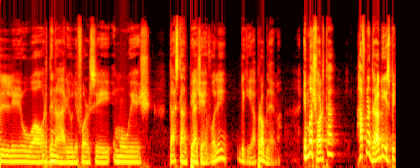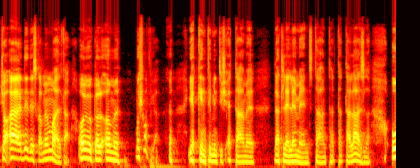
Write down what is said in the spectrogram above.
li huwa ordinarju li forsi mhuwiex daqstant pjaċevoli, dik hija problema. Imma xorta, ħafna drabi jispiċċa ah, di diska minn Malta, u oh, tal-qam, mhux ovvja. Jekk inti m'intix qed tagħmel dak l-element tal-għażla. U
